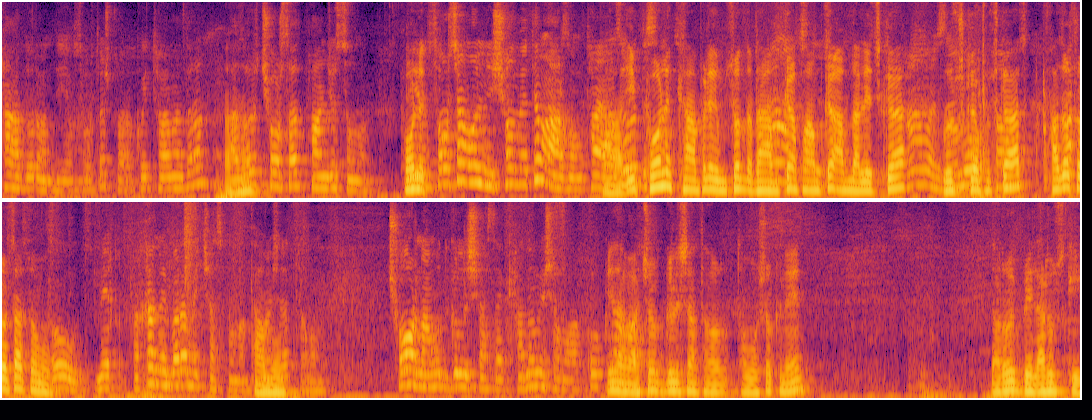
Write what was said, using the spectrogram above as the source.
та доранд дуюм сорташ парокои та надоранд. Аҳа. 1450 сомон. Поли- дуюм сортшам оли нишон метем арзонтар А, и полный комплект мисол рамка Ҳама памка чиз. обналичка Ҳама, ручка замок, пучка аст. 1400 сомон. О, ме- фақат мебарам мечаспонам Тамом. ҳамаша тамом. Чор намуд гулш ҳаст кадомешам мавқӯ ина бачо гилшан тамошо кунед дарои беларускӣ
